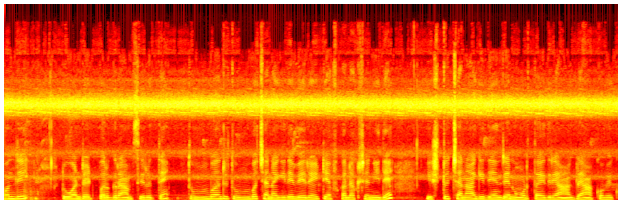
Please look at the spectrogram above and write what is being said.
Only two hundred per grams ಇರುತ್ತೆ. ತುಂಬ ಅಂದರೆ ತುಂಬ ಚೆನ್ನಾಗಿದೆ. ವೆರೈಟಿ ಆಫ್ ಕಲೆಕ್ಷನ್ ಇದೆ. ಎಷ್ಟು ಚೆನ್ನಾಗಿದೆ ಅಂದರೆ ನೋಡ್ತಾ ಇದ್ದರೆ ಆಗಲೇ ಹಾಕ್ಕೋಬೇಕು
